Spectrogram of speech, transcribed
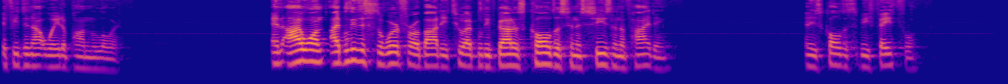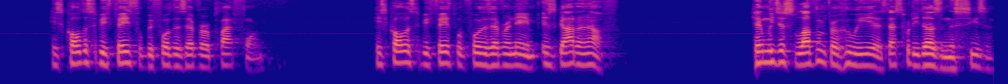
if he did not wait upon the Lord. And I want, I believe this is a word for our body too. I believe God has called us in a season of hiding. And He's called us to be faithful. He's called us to be faithful before there's ever a platform. He's called us to be faithful before there's ever a name. Is God enough? Can we just love Him for who He is? That's what He does in this season.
